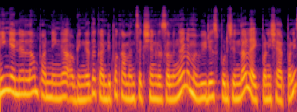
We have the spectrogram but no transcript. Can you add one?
நீங்கள் என்னெல்லாம் பண்ணீங்க அப்படிங்கிறத கண்டிப்பாக கமெண்ட் செக்ஷனில் சொல்லுங்கள் நம்ம வீடியோஸ் பிடிச்சிருந்தா லைக் பண்ணி ஷேர் பண்ணி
